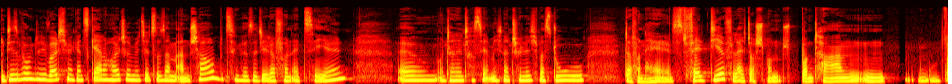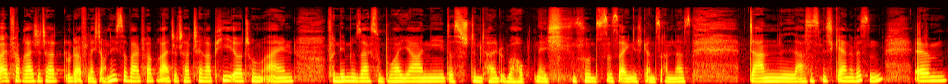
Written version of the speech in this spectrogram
und diese Punkte, die wollte ich mir ganz gerne heute mit dir zusammen anschauen, beziehungsweise dir davon erzählen. Ähm, und dann interessiert mich natürlich, was du davon hältst. Fällt dir vielleicht auch spontan ein weit verbreiteter oder vielleicht auch nicht so weit verbreiteter Therapieirrtum ein, von dem du sagst, so, boah, ja, nee, das stimmt halt überhaupt nicht. So, das ist eigentlich ganz anders. Dann lass es mich gerne wissen. Ähm,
